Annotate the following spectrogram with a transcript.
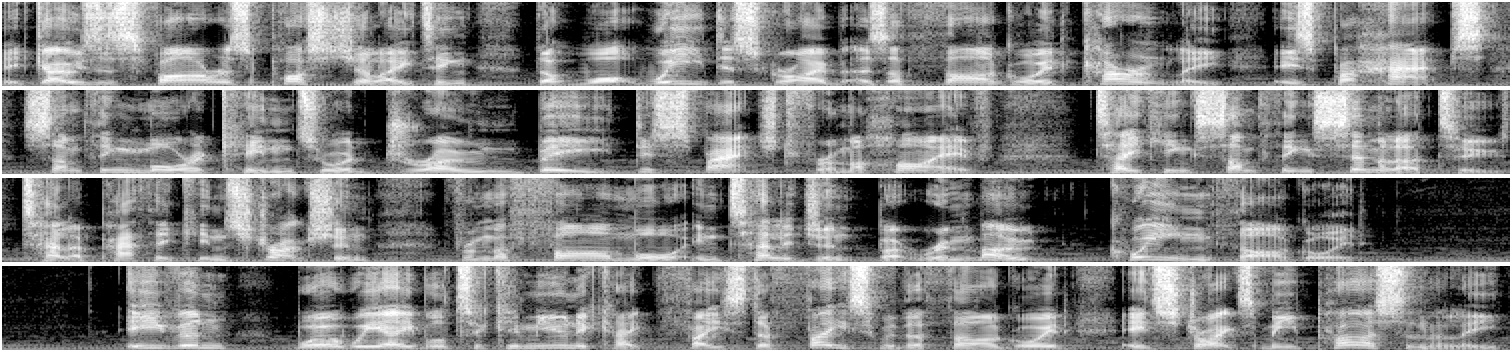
It goes as far as postulating that what we describe as a Thargoid currently is perhaps something more akin to a drone bee dispatched from a hive taking something similar to telepathic instruction from a far more intelligent but remote Queen Thargoid. Even were we able to communicate face to face with a Thargoid it strikes me personally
